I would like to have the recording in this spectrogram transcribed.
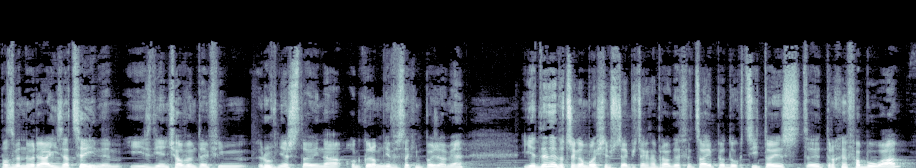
pod względem realizacyjnym i zdjęciowym ten film również stoi na ogromnie wysokim poziomie. Jedyne, do czego może się przyczepić tak naprawdę w tej całej produkcji, to jest trochę fabuła,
